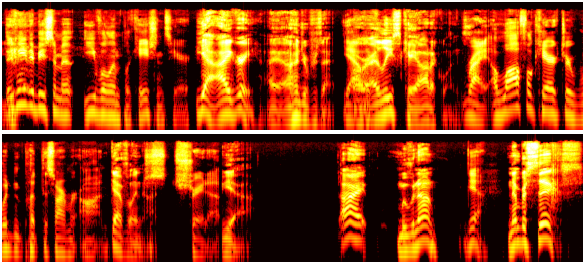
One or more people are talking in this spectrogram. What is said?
There need to be some evil implications here. Yeah, I agree. I 100%. Yeah, Or like- at least chaotic ones. Right, a lawful character wouldn't put this armor on. Definitely not. Just straight up. Yeah. All right. Moving on. Yeah. Number six,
